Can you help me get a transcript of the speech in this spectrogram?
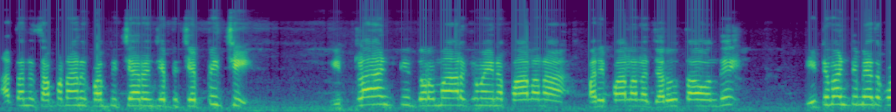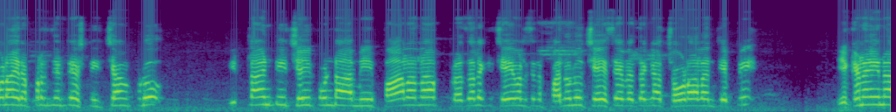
అతన్ని చంపడానికి పంపించారని చెప్పి చెప్పించి ఇట్లాంటి దుర్మార్గమైన పాలన పరిపాలన జరుగుతూ ఉంది. ఇటువంటి మీద కూడా రిప్రజెంటేషన్ ఇచ్చాం ఇప్పుడు. ఇట్లాంటివి చేయకుండా మీ పాలన ప్రజలకు చేయవలసిన పనులు చేసే విధంగా చూడాలని చెప్పి ఇకనైనా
